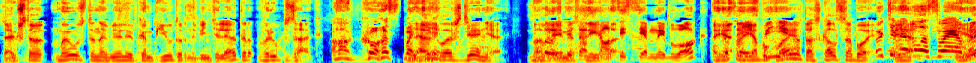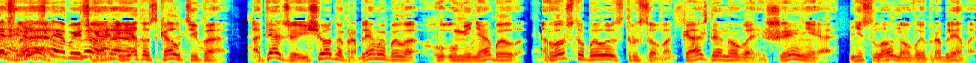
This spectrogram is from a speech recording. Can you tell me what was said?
Так что мы установили компьютерный вентилятор в рюкзак О, для господи. охлаждения во есть время ты стрима. таскал системный блок А на я, своей я спине? буквально таскал с собой. У тебя Я- была своя я вышка. знаю. Личная вышка. Да, Да. и я таскал, типа... Опять же, еще одной проблемой было... У, у меня было... Вот что было стрессово. Каждое новое решение несло новые проблемы.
